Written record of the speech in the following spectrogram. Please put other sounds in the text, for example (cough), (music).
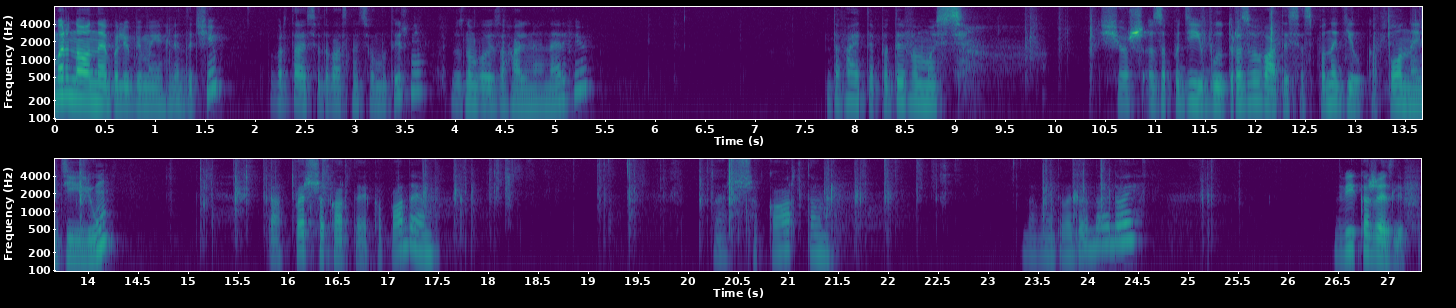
Мирного неба, любі мої глядачі. Повертаюся до вас на цьому тижні з новою загальною енергією. Давайте подивимось, що ж за події будуть розвиватися з понеділка по неділю. Так, перша карта, яка падає. Перша карта. Давай, давай, давай, давай, давай. Двійка жезлів.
